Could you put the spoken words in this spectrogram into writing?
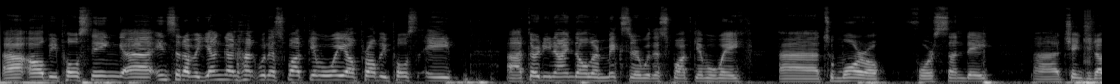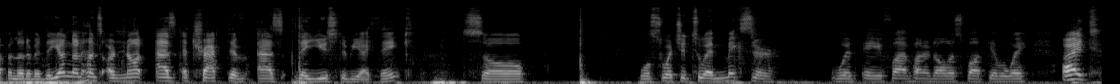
Uh, I'll be posting uh, instead of a Young Gun Hunt with a spot giveaway. I'll probably post a uh, $39 mixer with a spot giveaway uh, tomorrow for Sunday. Uh, change it up a little bit. The Young Gun Hunts are not as attractive as they used to be, I think. So we'll switch it to a mixer with a $500 spot giveaway. All right,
